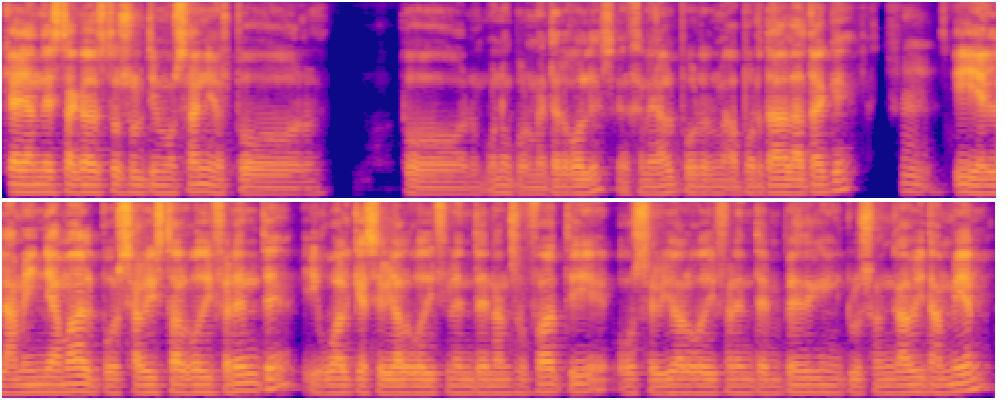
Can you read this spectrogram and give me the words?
que hayan destacado estos últimos años por, por, bueno, por meter goles en general, por aportar al ataque. Mm. Y en Lamine Yamal pues se ha visto algo diferente, igual que se vio algo diferente en Ansu Fati o se vio algo diferente en Pedri, incluso en Gavi también.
